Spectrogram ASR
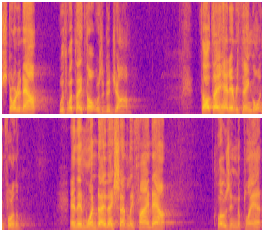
started out with what they thought was a good job. Thought they had everything going for them. And then one day they suddenly find out, closing the plant,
